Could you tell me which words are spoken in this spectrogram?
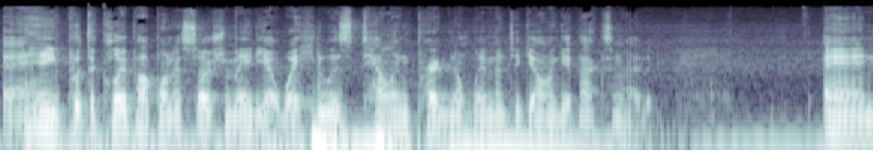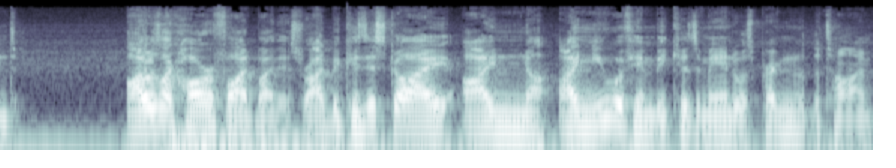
and he put the clip up on his social media where he was telling pregnant women to go and get vaccinated, and I was like horrified by this, right? Because this guy, I know, I knew of him because Amanda was pregnant at the time,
